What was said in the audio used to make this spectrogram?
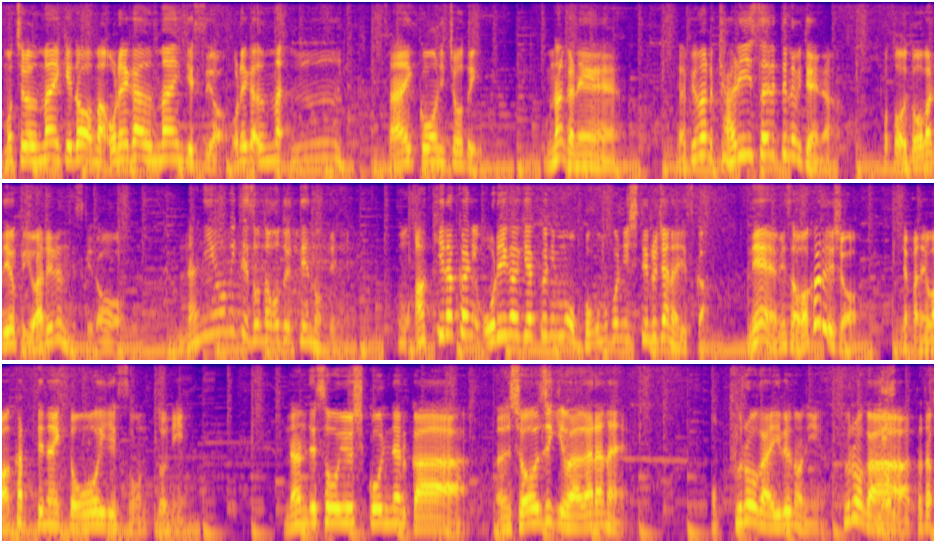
もちろんうまいけど、まあ、俺がうまいんですよ。俺がうまい。うーん。最高にちょうどいい。なんかね、ヤピマルキャリーされてるみたいなことを動画でよく言われるんですけど、何を見てそんなこと言ってんのってね。もう明らかに俺が逆にもうボコボコにしてるじゃないですか。ねえ、皆さんわかるでしょ？やっぱね、分かってない人多いです、本当に。なんでそういう思考になるか、うん正直わからない。もうプロがいるのに、プロが、ただ、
